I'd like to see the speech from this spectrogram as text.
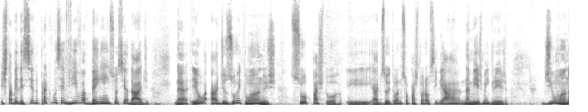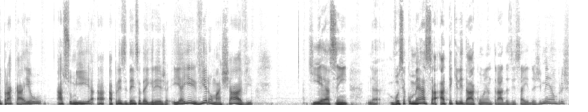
estabelecido para que você viva bem em sociedade. Né? Eu, há 18 anos, sou pastor e há 18 anos sou pastor auxiliar na mesma igreja. De um ano para cá, eu assumi a, a presidência da igreja. E aí vira uma chave que é assim: né, você começa a ter que lidar com entradas e saídas de membros,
